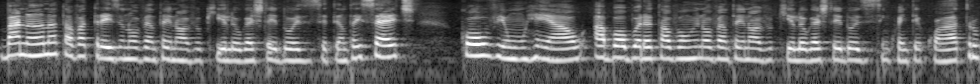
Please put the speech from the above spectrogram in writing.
Banana estava R$3,99 o quilo, eu gastei R$2,77. Couve R$ real. Abóbora estava R$1,99 o quilo, eu gastei R$2,54.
